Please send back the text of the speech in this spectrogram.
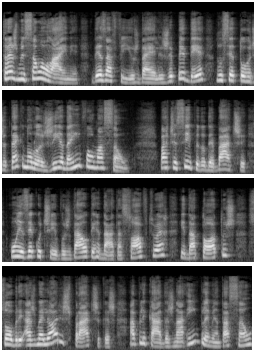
Transmissão online: Desafios da LGPD no setor de tecnologia da informação. Participe do debate com executivos da Alterdata Software e da TOTUS sobre as melhores práticas aplicadas na implementação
